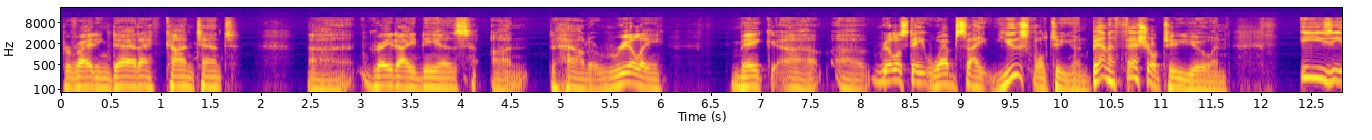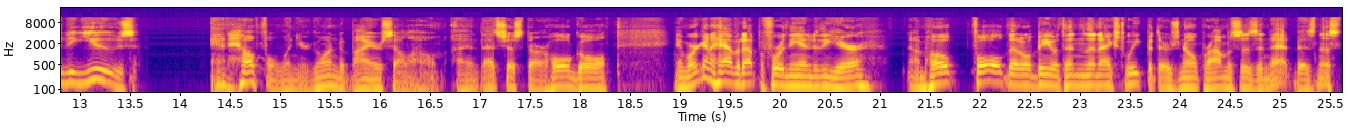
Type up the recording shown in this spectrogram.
providing data, content, uh, great ideas on how to really make uh, a real estate website useful to you and beneficial to you and easy to use and helpful when you're going to buy or sell a home. Uh, that's just our whole goal. And we're going to have it up before the end of the year. I'm hopeful that it'll be within the next week, but there's no promises in that business.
